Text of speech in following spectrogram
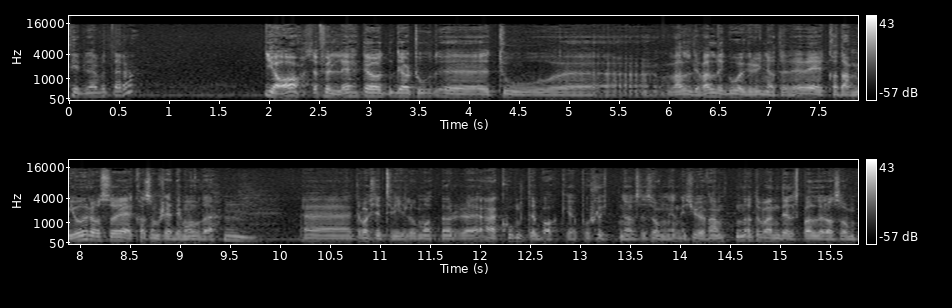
tilrevet dere? Ja, selvfølgelig. Det har, de har to, eh, to uh, veldig veldig gode grunner til det. Det er hva de gjorde, og så er hva som skjedde i Molde. Mm. Eh, det var ikke tvil om at når jeg kom tilbake på slutten av sesongen i 2015, at det var en del spillere som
